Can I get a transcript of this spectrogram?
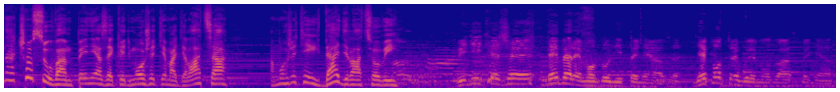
Na čo sú vám peniaze, keď môžete mať laca a môžete ich dať lacovi? Vidíte, že neberem od ľudí peniaze. Nepotrebujem od vás peniaze.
